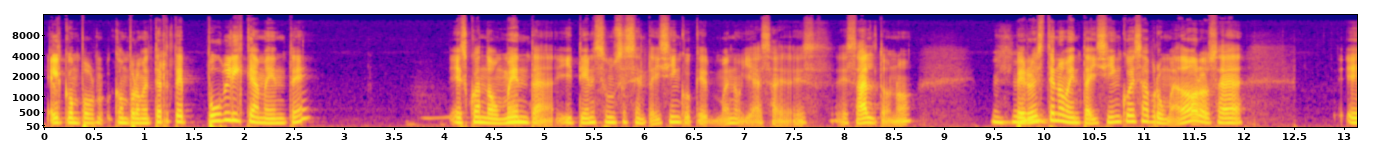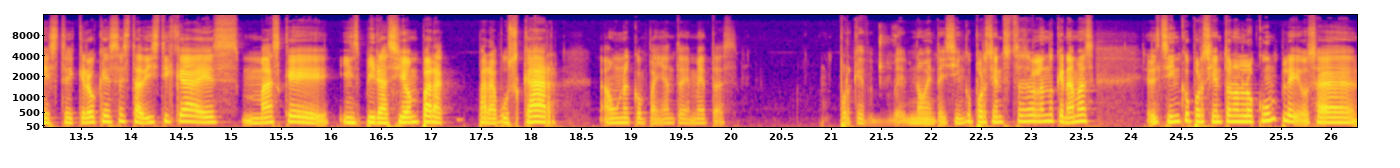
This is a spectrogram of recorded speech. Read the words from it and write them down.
El comprometerte públicamente, es cuando aumenta y tienes un 65, que bueno, ya es, es, alto, ¿no? Pero este 95 es abrumador, o sea, este, creo que esa estadística es más que inspiración para, para buscar a un acompañante de metas. porque el 95% estás hablando que nada más el 5% no lo cumple, o sea,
